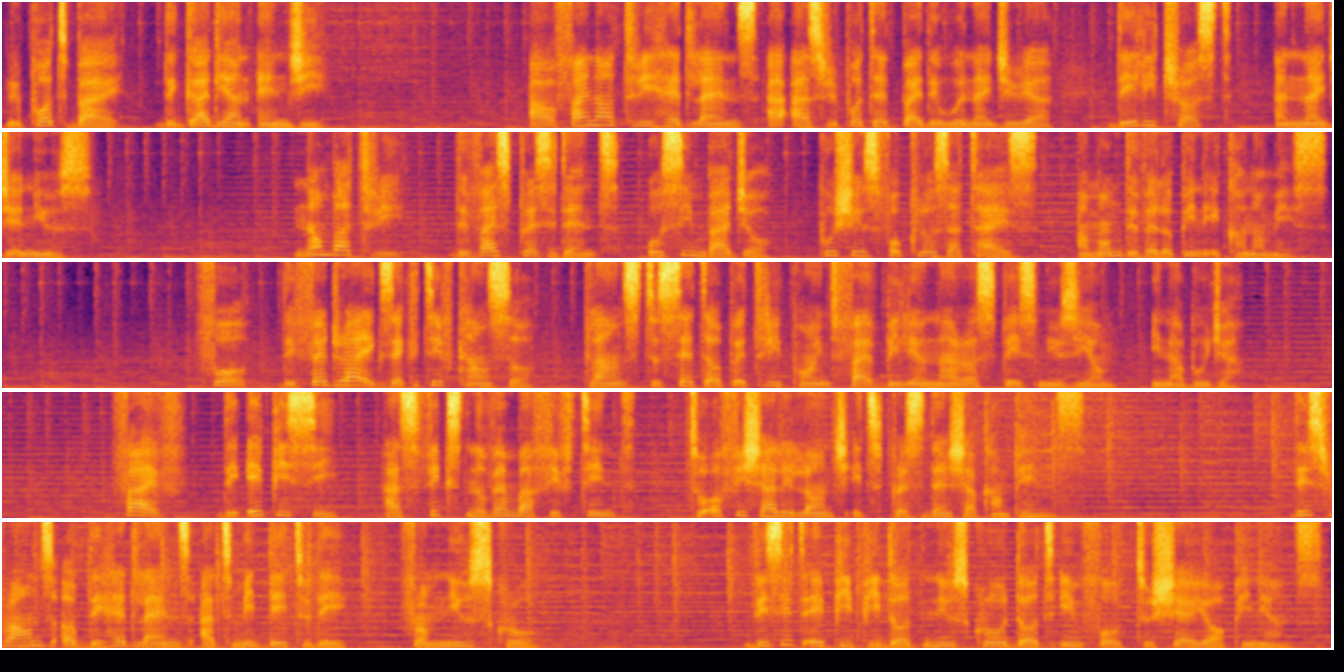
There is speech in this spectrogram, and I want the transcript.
Report by The Guardian NG. Our final three headlines are as reported by the Will Nigeria, Daily Trust, and Naija News. Number 3, the Vice President, Osinbajo, pushes for closer ties among developing economies. 4. The Federal Executive Council plans to set up a 3.5 billion naira space museum in Abuja. 5. The APC has fixed November 15th to officially launch its presidential campaigns. This rounds up the headlines at midday today from News Scroll. Visit app.newscroll.info to share your opinions.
